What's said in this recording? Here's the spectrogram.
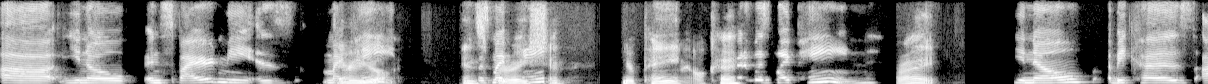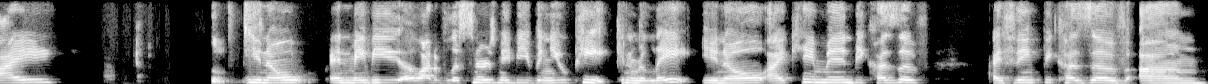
uh you know inspired me is my pain. Go. inspiration pain. your pain okay. It was my pain. Right. You know because i you know, and maybe a lot of listeners, maybe even you, Pete, can relate. You know, I came in because of, I think, because of um,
